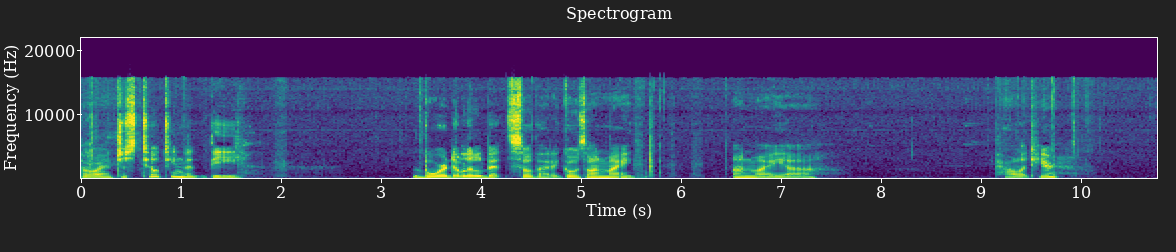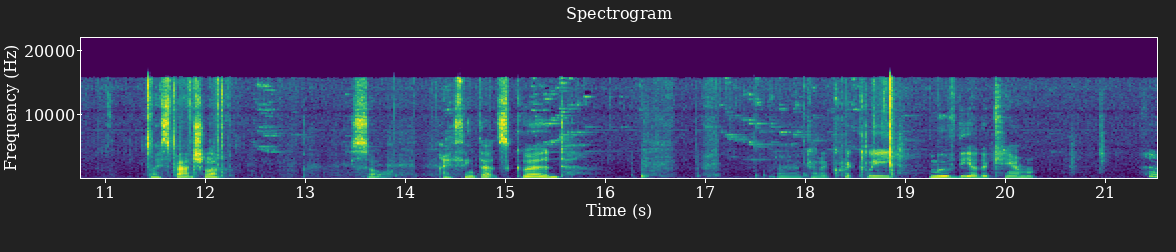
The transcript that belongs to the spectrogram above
So I'm just tilting the, the board a little bit so that it goes on my on my uh, palette here, my spatula. So I think that's good. I gotta quickly move the other camera. I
